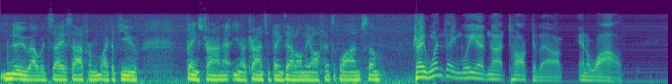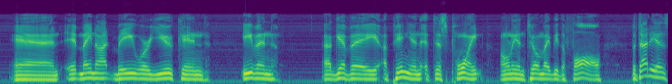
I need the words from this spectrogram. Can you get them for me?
new. I would say aside from like a few things trying at you know trying some things out on the offensive line. So, Trey, one thing we have not talked about in a while and it may not be where you can even uh, give a opinion at this point, only until maybe the fall. But that is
